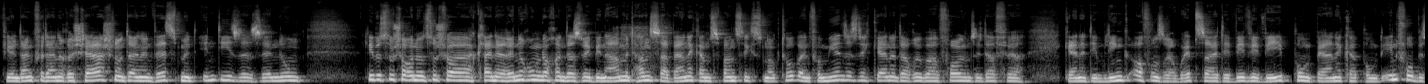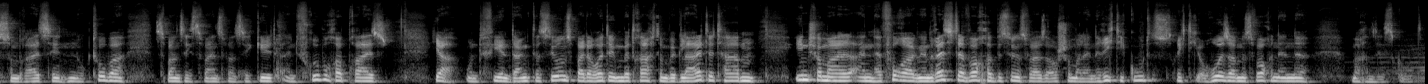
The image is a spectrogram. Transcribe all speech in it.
Vielen Dank für deine Recherchen und dein Investment in diese Sendung. Liebe Zuschauerinnen und Zuschauer, kleine Erinnerung noch an das Webinar mit Hansa Berneck am 20. Oktober. Informieren Sie sich gerne darüber, folgen Sie dafür gerne dem Link auf unserer Webseite www.bernecker.info. Bis zum 13. Oktober 2022 gilt ein Frühbucherpreis. Ja, und vielen Dank, dass Sie uns bei der heutigen Betrachtung begleitet haben. Ihnen schon mal einen hervorragenden Rest der Woche, beziehungsweise auch schon mal ein richtig gutes, richtig erholsames Wochenende. Machen Sie es gut.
